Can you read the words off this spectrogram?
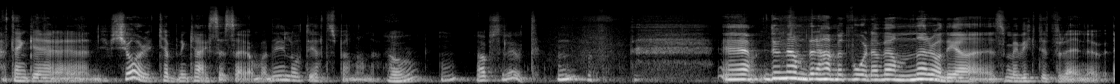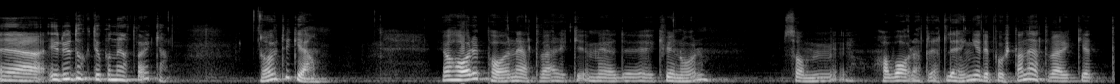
Jag tänker, eh, kör Kebnekaise säger jag. Det låter jättespännande. Ja, mm. absolut. Mm. Eh, du nämnde det här med att vårda vänner och det som är viktigt för dig nu. Eh, är du duktig på att nätverka? Ja, det tycker jag. Jag har ett par nätverk med eh, kvinnor som har varit rätt länge. Det första nätverket,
